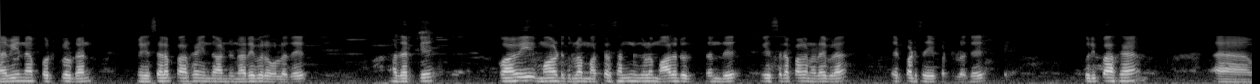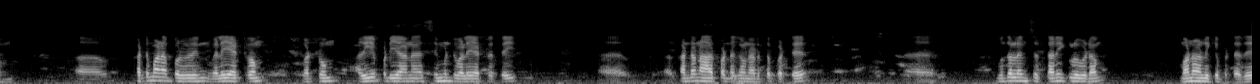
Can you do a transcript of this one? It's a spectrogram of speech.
நவீன பொருட்களுடன் மிக சிறப்பாக இந்த ஆண்டு நடைபெற உள்ளது. அதற்கு கோவை மாவட்டத்தில் உள்ள மற்ற சங்கங்களும் ஆதரவு தந்து மிக சிறப்பாக நடைபெற ஏற்பாடு செய்யப்பட்டுள்ளது. குறிப்பாக கட்டுமானப் பொருட்களின் விலையேற்றம் மற்றும் அதிகப்படியான சிமெண்ட் விலையேற்றத்தை கண்டன ஆர்ப்பாட்டங்கள் நடத்தப்பட்டு முதலமைச்சர் தனிக்குழுவிடம் மனு அளிக்கப்பட்டது.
